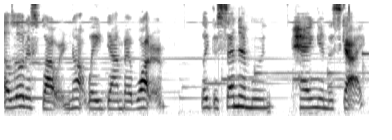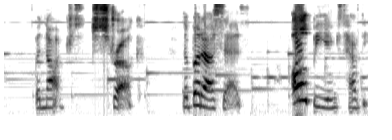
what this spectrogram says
a lotus flower not weighed down by water, like the sun and moon hang in the sky, but not struck. The Buddha says, All beings have the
